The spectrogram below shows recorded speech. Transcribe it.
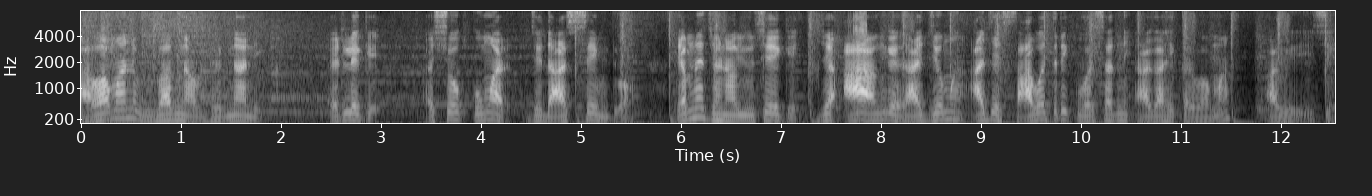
હવામાન વિભાગના વૈજ્ઞાનિક એટલે કે અશોક કુમાર જે દાસ છે મિત્રો, તેમણે જણાવ્યું છે કે જે આ અંગે રાજ્યમાં આજે સાર્વત્રિક વરસાદની આગાહી કરવામાં આવી રહી છે.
